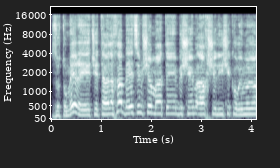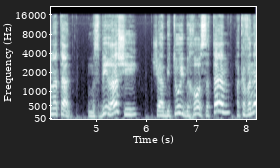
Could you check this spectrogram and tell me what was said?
זאת אומרת שאת ההלכה בעצם שמעתם בשם אח שלי שקוראים לו יונתן. הוא מסביר רש"י שהביטוי בכור שטן, הכוונה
